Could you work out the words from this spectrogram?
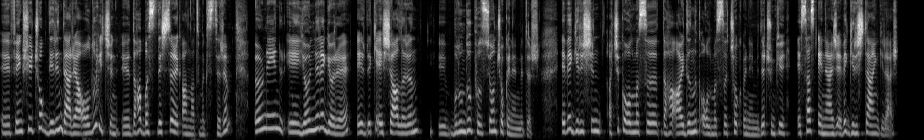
E, Feng Shui çok derin derya olduğu için e, daha basitleştirerek anlatmak isterim. Örneğin e, yönlere göre evdeki eşyaların e, bulunduğu pozisyon çok önemlidir. Eve girişin açık olması, daha aydınlık olması çok önemlidir. Çünkü esas enerji eve girişten girer.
